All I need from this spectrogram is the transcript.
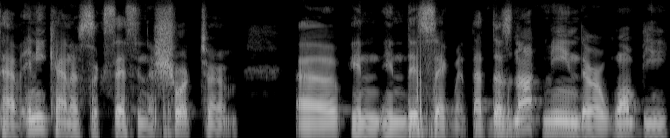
have any kind of success in the short term uh, in in this segment. That does not mean there won't be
